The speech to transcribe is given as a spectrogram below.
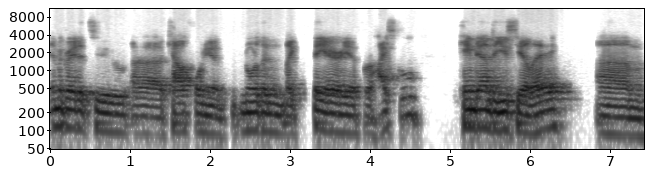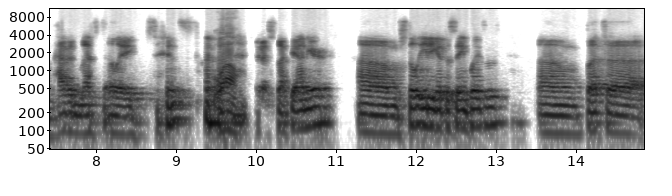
immigrated to uh, California, northern like Bay Area for high school, came down to UCLA um, haven't left LA since. Wow. stuck down here. Um, still eating at the same places. Um, but uh,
